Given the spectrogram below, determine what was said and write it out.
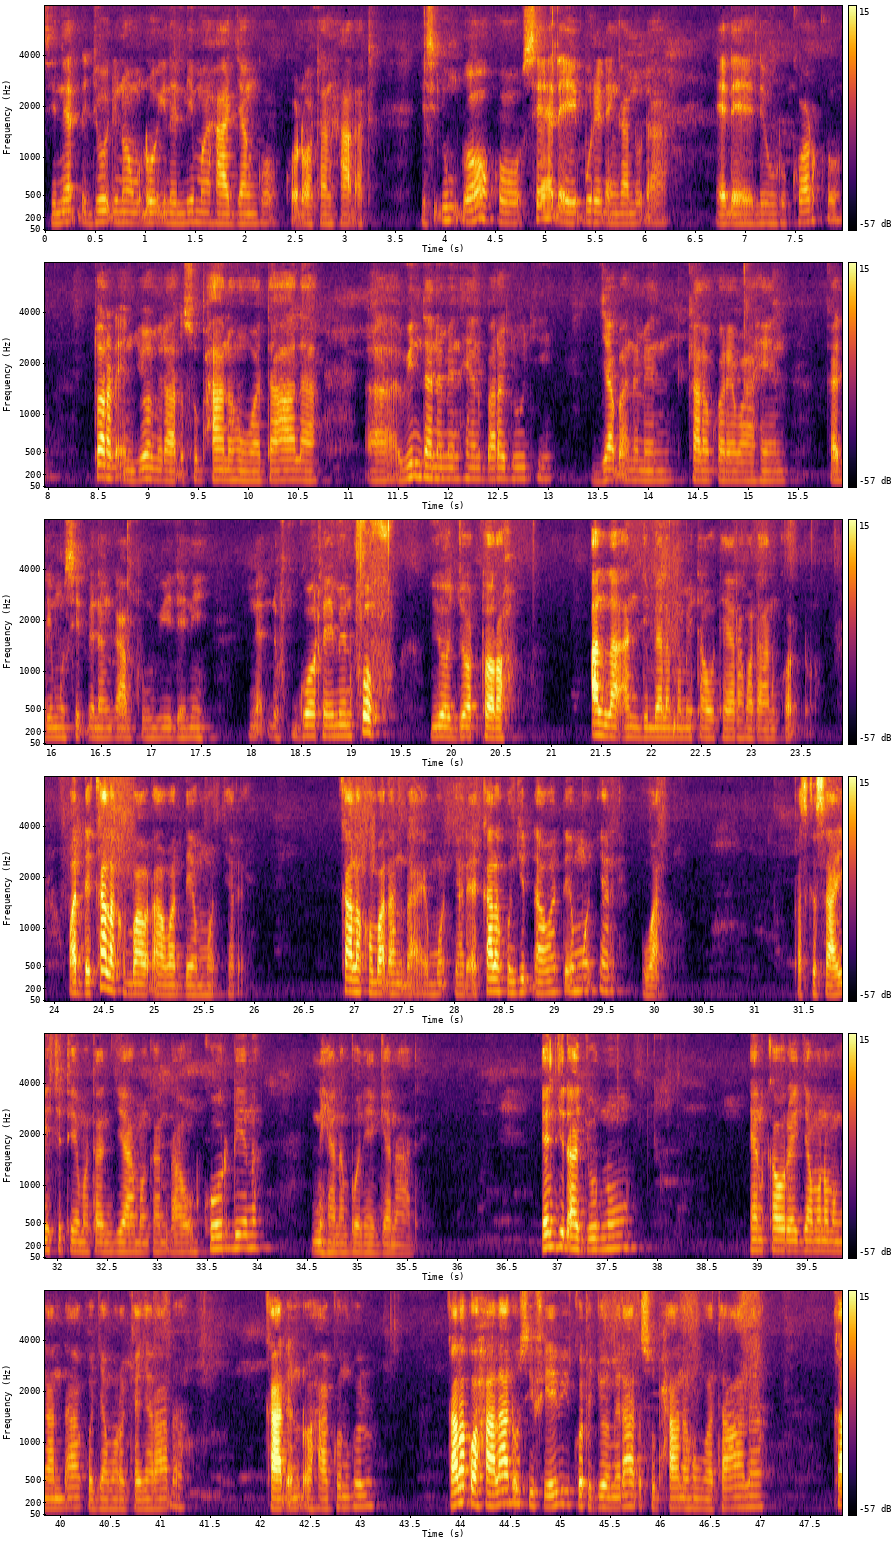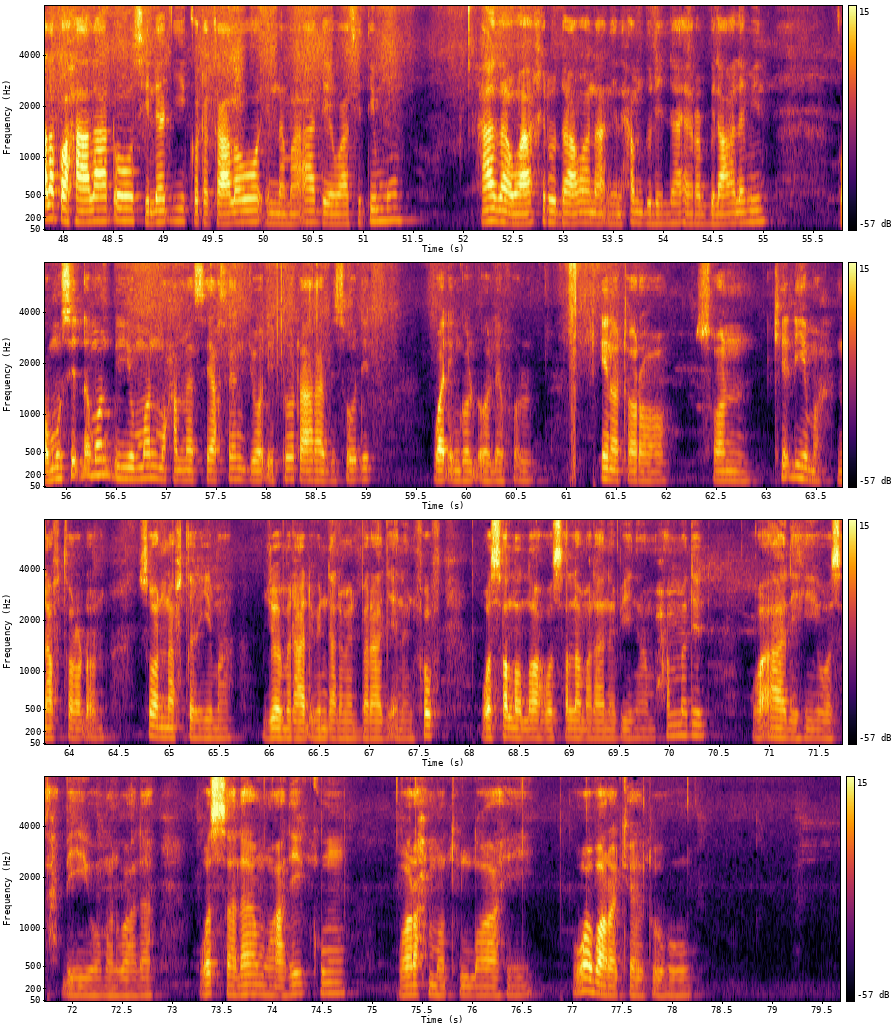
si neɗɗo joɗinomo ɗo ina lima ha janggo ko ɗo tan haɗata. E si ɗum ɗo ko seeɗa e ɓure ɗe ganduɗa eɗe lewru korko torat en jomiraɗo subhanahu wa taala windana men hen barajuji jaɓana men kala ko rewa hen. Kadi musidɓe nan gam tum wiide ni. Neɗɗo goto e men fof yo jottoro. Allah andi beela mami tawte ramadan goɗɗo wadde kala ko mbawɗa wadde e moƴƴere. Kala ko mbaɗanɗa e moƴƴere. E kala ko jiɗɗa wadde e moƴƴere. Wat. Par ce que sa yeccitima tan jiyama ganduɗa on ni hena boni guenade en jiiɗa jurnu en kawre jamono mo ganduɗa ko jamono keñaraɗo kaɗen ɗo ha gongol. Kala ko haalaɗo si fewi koto jomiraɗo subhanahu wa taala. Kala ko haalaɗo si leƴƴi koto kalowo innama ade wasi هذا وآخر دعوانا أن الحمد لله رب العالمين. ومسيد من بيومان محمد سيخسين جو دي توت عربي سودي واد انغول دو لفول إنا ترو سون كديما نفتر دون سون نفتر يما جو ويندال من براج إنن فوف وصلى الله وسلم على نبينا محمد وآله وصحبه ومن والاه والسلام عليكم ورحمة الله وبركاته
